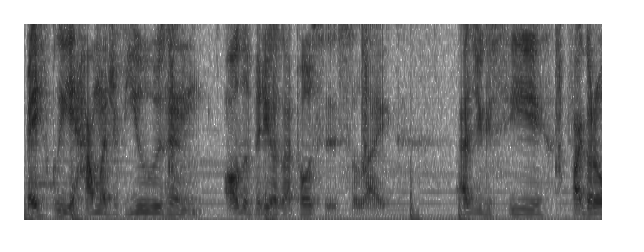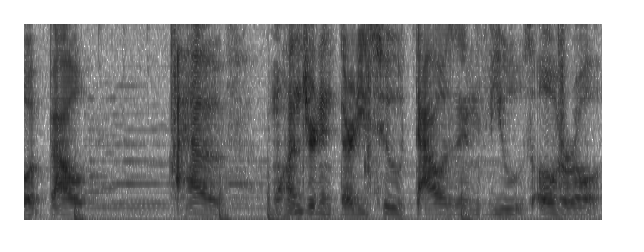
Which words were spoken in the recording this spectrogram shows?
basically how much views and all the videos i posted. So like as you can see if i go to about i have 132,000 views overall.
